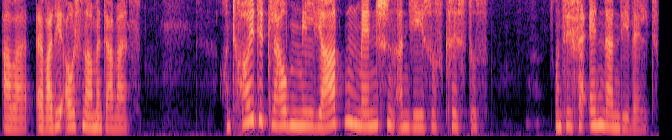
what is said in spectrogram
aber er war die Ausnahme damals. Und heute glauben Milliarden Menschen an Jesus Christus. Und sie verändern die Welt.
